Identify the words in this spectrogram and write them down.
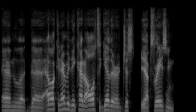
and the- the elk and everything kind of all together, just Yes. grazing.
